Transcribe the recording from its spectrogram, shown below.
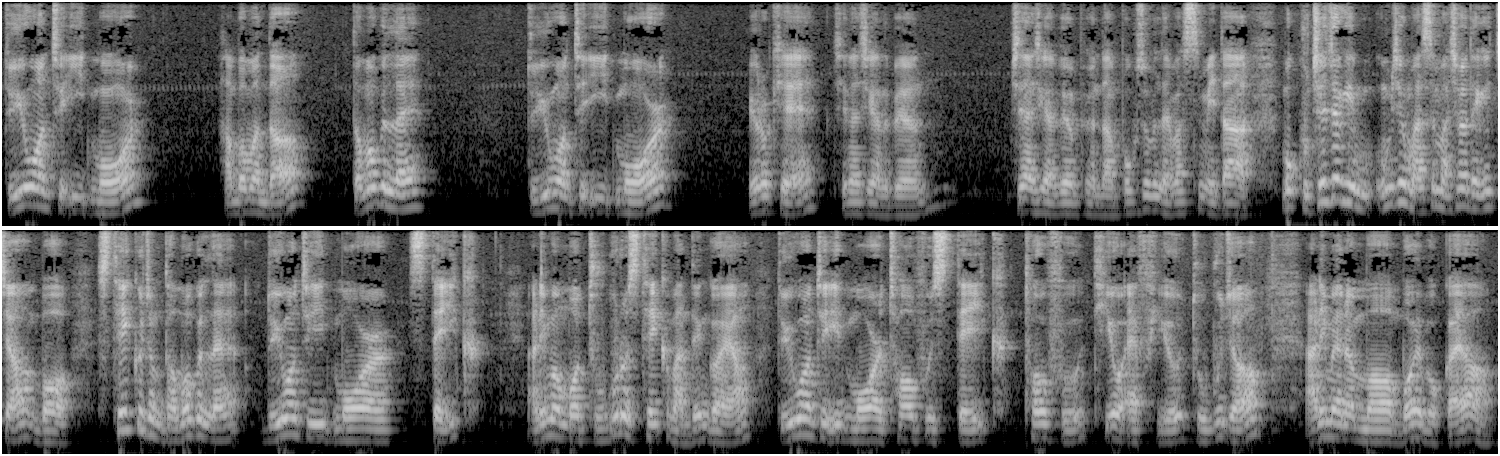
Do you want to eat more? 한 번만 더. 더 먹을래? Do you want to eat more? 이렇게 지난 시간에 배운 지난 시간에 배운 표현 다음 복습을 해봤습니다. 뭐 구체적인 음식 말씀하셔도 되겠죠. 뭐 스테이크 좀 더 먹을래? Do you want to eat more steak? 아니면 뭐 두부로 스테이크 만든 거예요. Do you want to eat more tofu steak? tofu, T-O-F-U, 두부죠. 아니면은 뭐, 뭐 해볼까요?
